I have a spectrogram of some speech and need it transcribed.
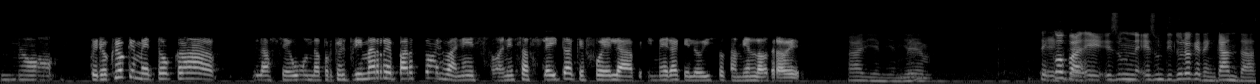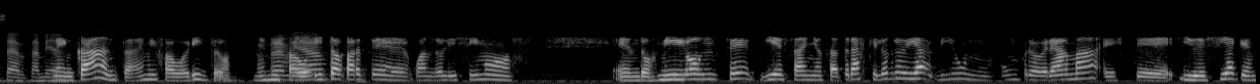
No, pero creo que me toca la segunda, porque el primer reparto es Vanessa, Vanessa Fleita, que fue la primera que lo hizo también la otra vez. Ah, bien, bien, bien. Te copa, este, eh, es, un, es un título que te encanta hacer también. Me encanta, es mi favorito. Es mi ah, favorito, aparte cuando lo hicimos en 2011, 10 años atrás, que el otro día vi un, un programa este y decía que,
